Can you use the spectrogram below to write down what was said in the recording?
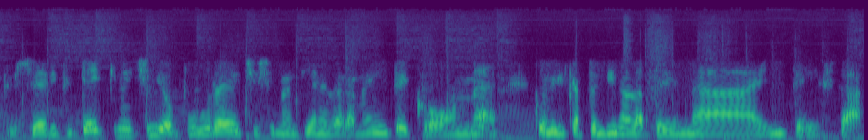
più seri, più tecnici oppure ci si mantiene veramente con, con il cappellino e la penna in testa.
